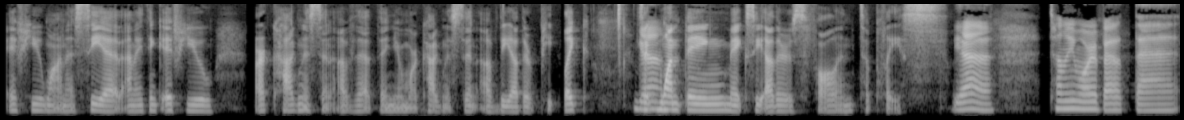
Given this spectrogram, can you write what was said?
if you want to see it, and I think if you are cognizant of that, then you're more cognizant of the other people. Like it's Yeah. like one thing makes the others fall into place. Yeah. Tell me more about that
